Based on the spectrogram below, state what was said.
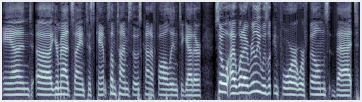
and uh, your mad scientist camp. Sometimes those kind of fall in together. So I, what I really was looking for were films that.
